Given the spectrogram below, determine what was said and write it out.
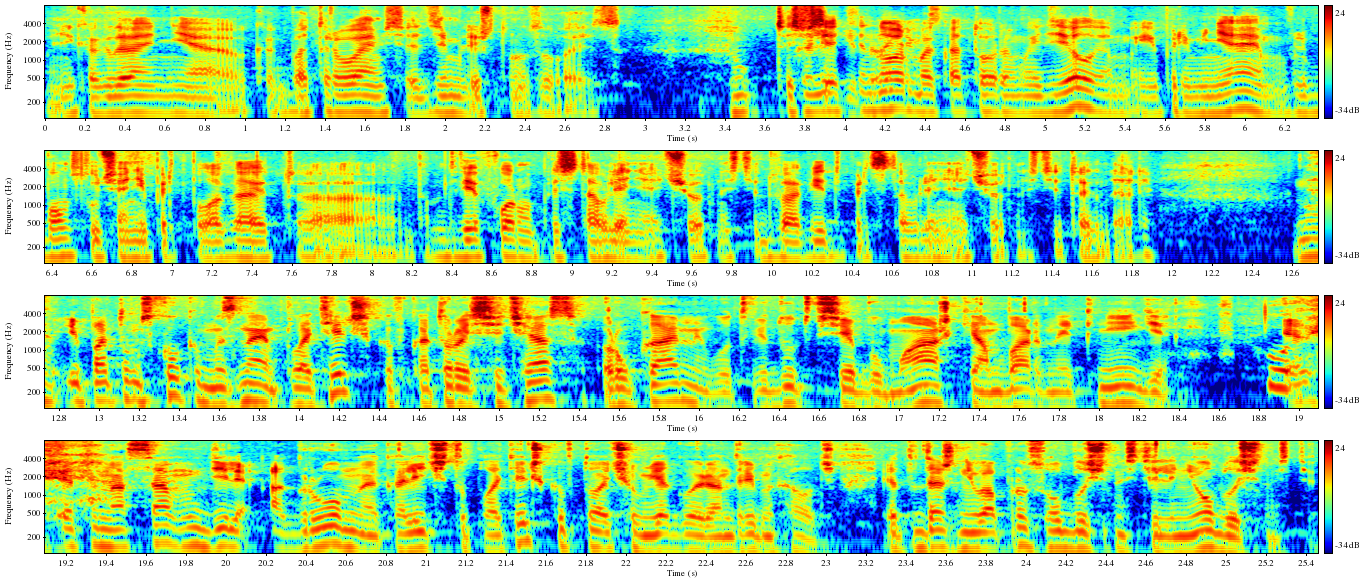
Мы никогда не как бы отрываемся от земли, что называется. Ну, То есть коллеги, все эти нормы, которые мы делаем и применяем, в любом случае они предполагают э, там, две формы представления отчетности, два вида представления отчетности и так далее. Ну и потом, сколько мы знаем плательщиков, которые сейчас руками вот ведут все бумажки, амбарные книги. Ой. Это, это на самом деле огромное количество плательщиков, то, о чем я говорю, Андрей Михайлович. Это даже не вопрос облачности или необлачности.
